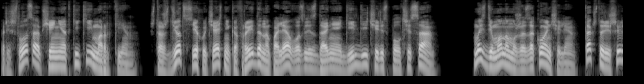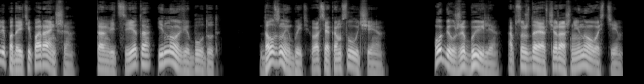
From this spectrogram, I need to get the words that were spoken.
Пришло сообщение от Кики Марки, что ждет всех участников рейда на поля возле здания гильдии через полчаса. Мы с Димоном уже закончили, так что решили подойти пораньше. Там ведь Света и Нови будут. Должны быть, во всяком случае. Обе уже были, обсуждая вчерашние новости.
